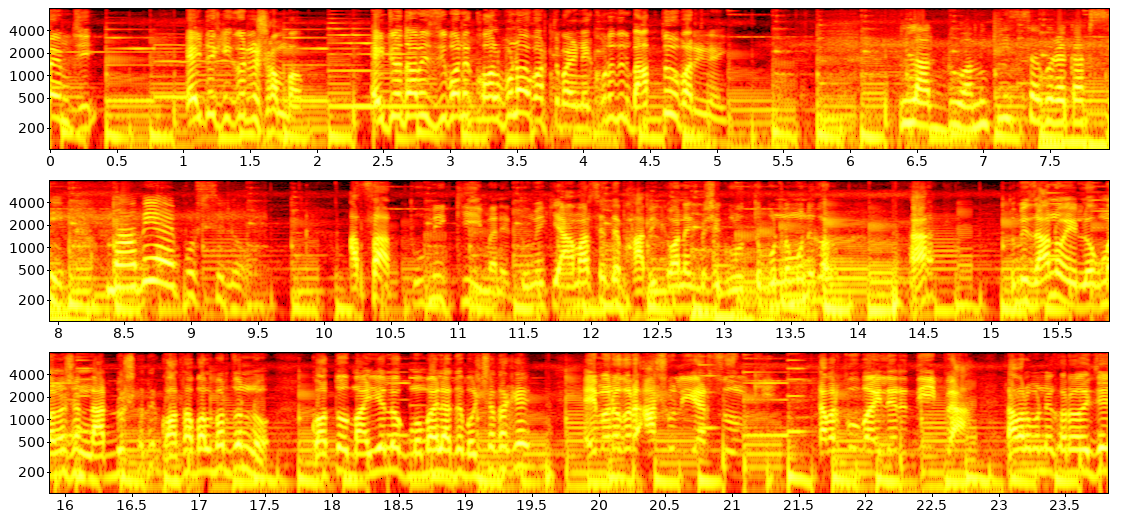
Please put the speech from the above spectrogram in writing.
ওএমজি এইটা কি করে সম্ভব? এইটা তো আমি জীবনে কল্পনাও করতে পারি নাই কোনোদিন ভাবতেও পারি নাই। লাড্ডু আমি কি ইচ্ছা করে কাটছি? ভাবি আয় পড়ছিল। আচ্ছা তুমি কি মানে তুমি কি আমার সাথে ভাবিকে অনেক বেশি গুরুত্বপূর্ণ মনে করো? হ্যাঁ? তুমি জানো এই লোক মানুষের লাড্ডুর সাথে কথা বলবার জন্য কত মাইয়ে লোক মোবাইল হাতে বসে থাকে? এই মনে করো আসলি আর চুমকি তারপর মোবাইলের দীপা তারপর মনে করো ওই যে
